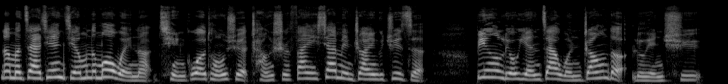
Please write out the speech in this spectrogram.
那么在今天节目的末尾呢，请各位同学尝试翻译下面这样一个句子，并留言在文章的留言区。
